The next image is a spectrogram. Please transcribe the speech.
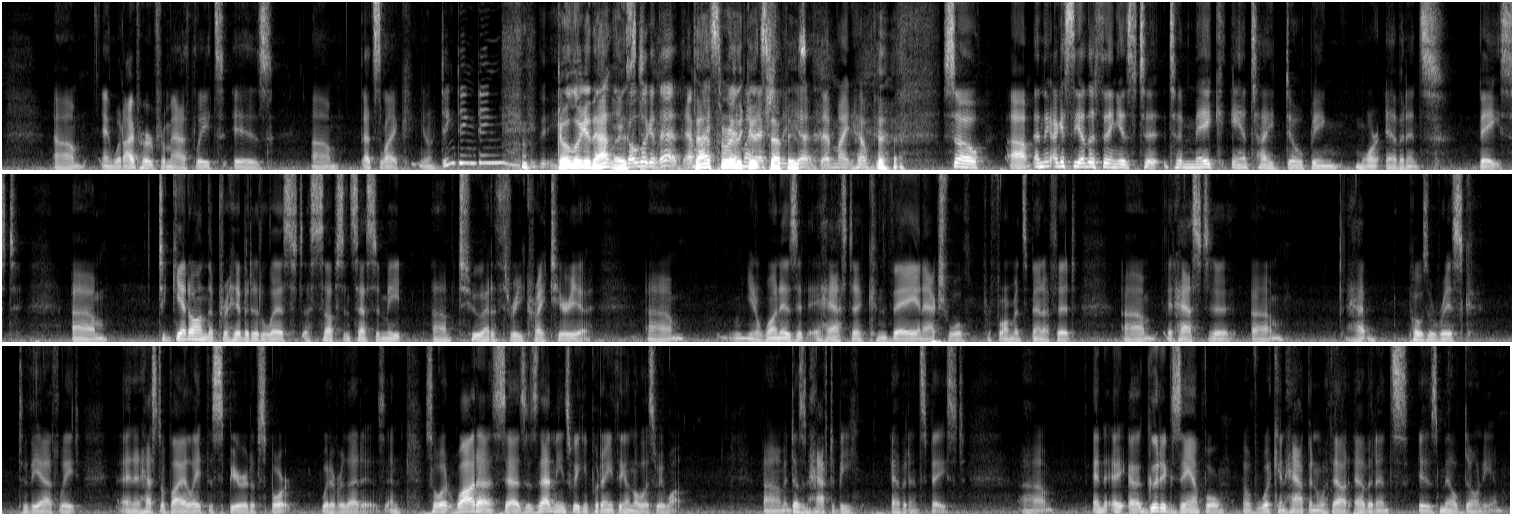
Um, and what I've heard from athletes is um, that's like, you know, ding, ding, ding. go look at that list. Go look at that. that that's might, where that the good actually, stuff is. Yeah, that might help you. so, um, and I guess the other thing is to, to make anti doping more evidence based. Um, to get on the prohibited list, a substance has to meet um, two out of three criteria. Um, you know, one is it has to convey an actual performance benefit. Um, it has to um, ha- pose a risk to the athlete, and it has to violate the spirit of sport, whatever that is. And so what WADA says is that means we can put anything on the list we want. Um, it doesn't have to be evidence based. And a, a, good example of what can happen without evidence is meldonium.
